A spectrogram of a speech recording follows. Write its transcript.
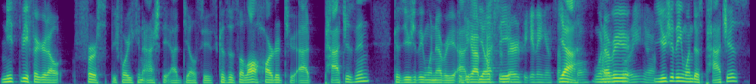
needs to be figured out first before you can actually add DLCs because it's a lot harder to add patches in because usually whenever you add you got patch the DLC, very beginning and stuff. yeah, well, part of whenever you- story, yeah. usually when there's patches,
